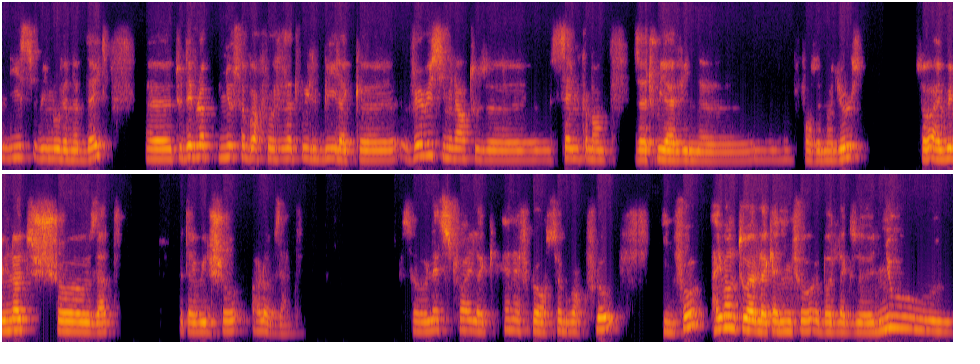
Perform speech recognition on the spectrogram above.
list, remove, and update. Uh, to develop new sub workflows that will be like uh, very similar to the same command that we have in uh, for the modules. So I will not show that, but I will show all of that. So let's try like NF core sub workflow info. I want to have like an info about like the new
